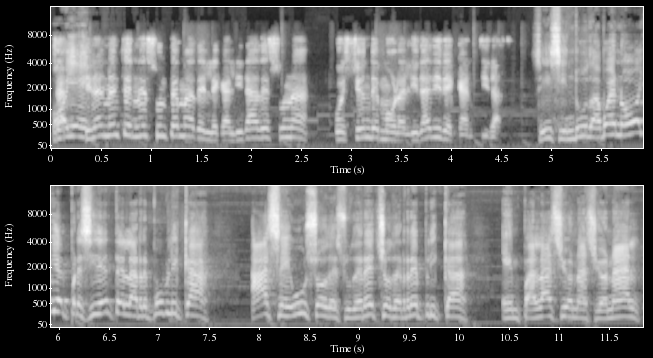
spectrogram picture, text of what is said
O sea, Oye. finalmente no es un tema de legalidad, es una cuestión de moralidad y de cantidad. Sí, sin duda. Bueno, hoy el presidente de la República hace uso de su derecho de réplica en Palacio Nacional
